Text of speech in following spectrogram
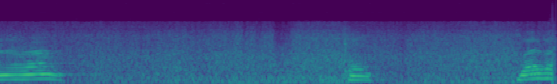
Turn around. Okay. Vuelva.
